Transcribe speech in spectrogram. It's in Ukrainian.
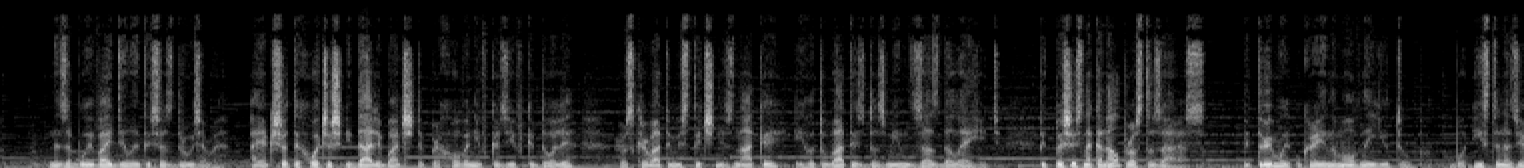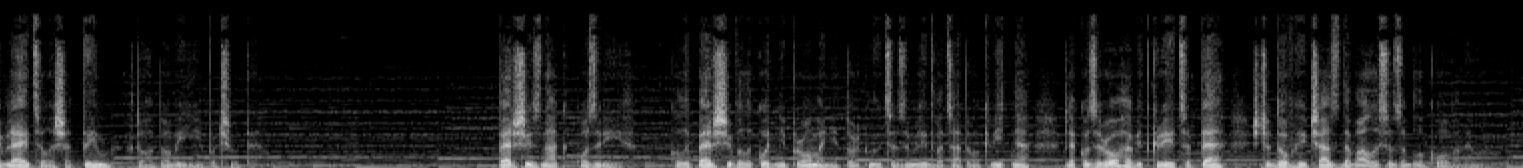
Не забувай ділитися з друзями. А якщо ти хочеш і далі бачити приховані вказівки долі, розкривати містичні знаки і готуватись до змін заздалегідь, підпишись на канал просто зараз. Підтримуй україномовний YouTube, бо істина з'являється лише тим, хто готовий її почути. Перший знак Козиріг. Коли перші великодні промені торкнуться землі 20 квітня, для Козирога відкриється те, що довгий час здавалося заблокованим.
